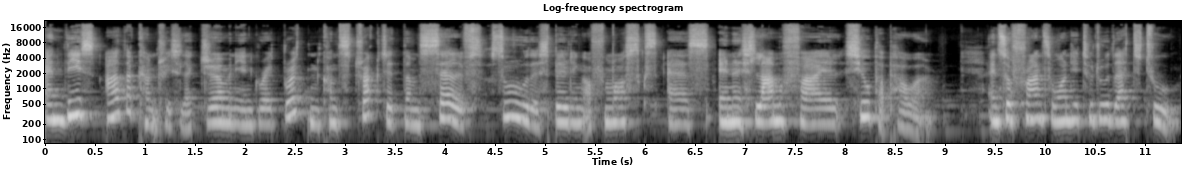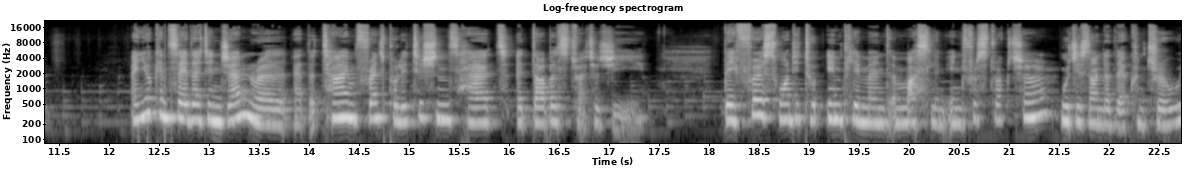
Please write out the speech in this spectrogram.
And these other countries like Germany and Great Britain constructed themselves through this building of mosques as an Islamophile superpower. And so France wanted to do that too. And you can say that in general, at the time, French politicians had a double strategy. They first wanted to implement a Muslim infrastructure, which is under their control.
